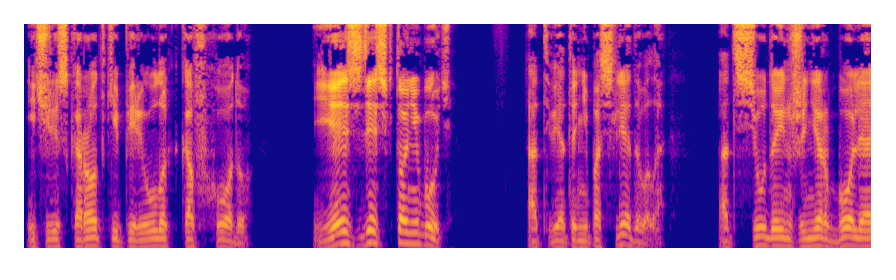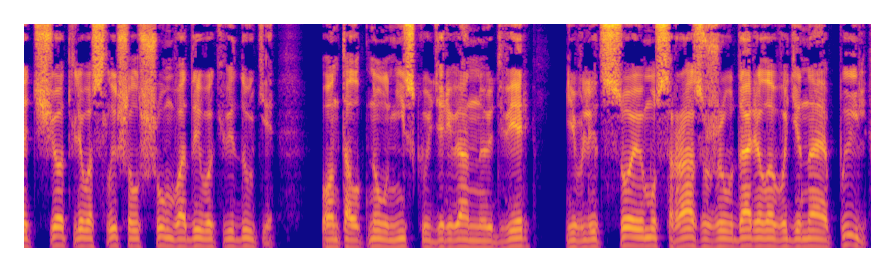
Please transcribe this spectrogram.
и через короткий переулок ко входу. «Есть здесь кто-нибудь?» Ответа не последовало. Отсюда инженер более отчетливо слышал шум воды в акведуке. Он толкнул низкую деревянную дверь, и в лицо ему сразу же ударила водяная пыль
